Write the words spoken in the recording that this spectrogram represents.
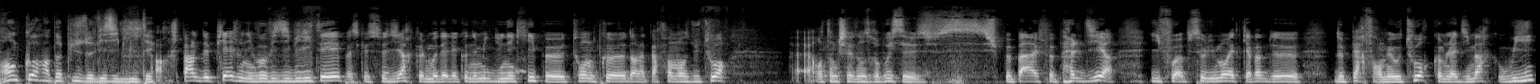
encore un peu plus de visibilité? Alors je parle de piège au niveau visibilité parce que se dire que le modèle économique d'une équipe euh, tourne que dans la performance du Tour, en tant que chef d'entreprise, je peux pas, je peux pas le dire. Il faut absolument être capable de, de performer autour, comme l'a dit Marc, oui.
